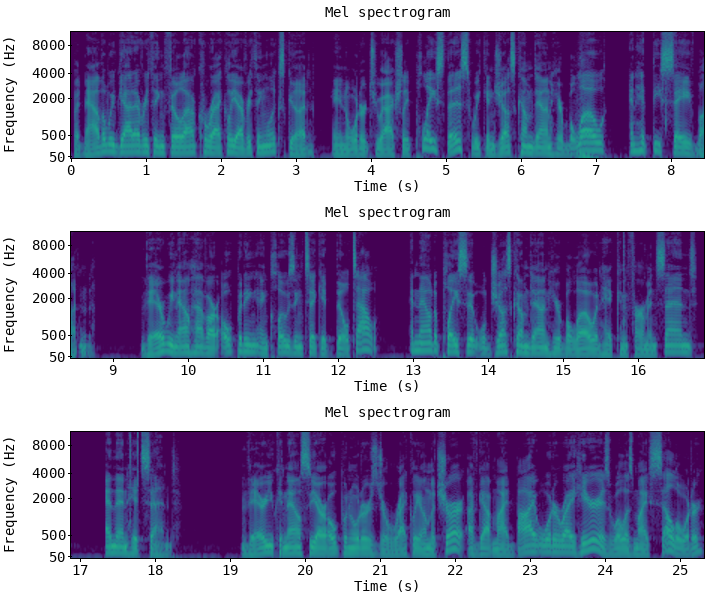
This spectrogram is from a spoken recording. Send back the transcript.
But now that we've got everything filled out correctly, everything looks good. In order to actually place this, we can just come down here below and hit the Save button. There we now have our opening and closing ticket built out. And now to place it, we'll just come down here below and hit confirm and send, and then hit send. There you can now see our open orders directly on the chart. I've got my buy order right here as well as my sell order.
